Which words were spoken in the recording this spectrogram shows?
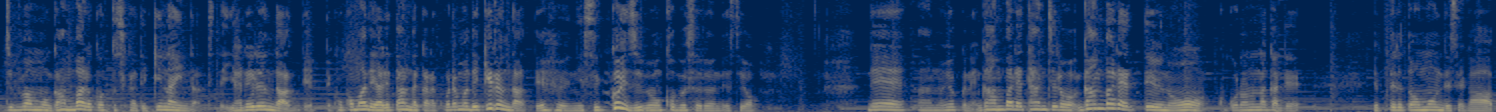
自分はもう頑張ることしかできないんだってってやれるんだって言ってここまでやれたんだからこれもできるんだっていう風にすっごい自分を鼓舞するんですよ。であのよくね「頑張れ炭治郎頑張れ!」っていうのを心の中で言ってると思うんですが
